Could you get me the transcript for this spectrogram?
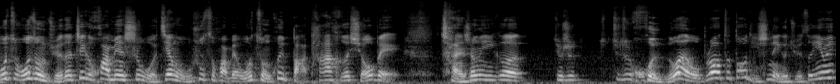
我总我总觉得这个画面是我见过无数次画面，我总会把它和小北产生一个就是就是混乱，我不知道他到底是哪个角色，因为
